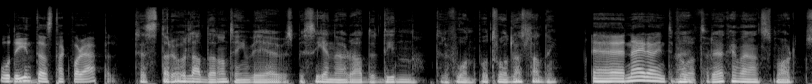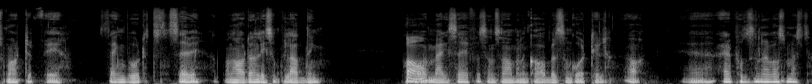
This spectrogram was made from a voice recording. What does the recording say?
Och det är Mm. inte ens tack vare Apple. Testar du att ladda någonting via USB-C när du hade din telefon på trådlös laddning? Eh, nej, det har jag inte Nej, provat. för det kan vara ganska smart, smart typ vid sängbordet, säger vi. Att man har den liksom på laddning på Ja. MagSafe och sen så har man en kabel som går till ja, eh, AirPods eller vad som helst.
